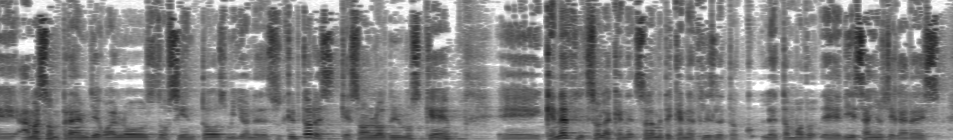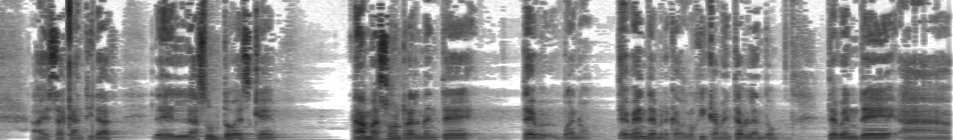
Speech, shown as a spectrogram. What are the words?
eh, Amazon Prime llegó a los 200 millones de suscriptores, que son los mismos que, eh, que Netflix, solamente que Netflix le, tocó- le tomó do- eh, 10 años llegar a, es- a esa cantidad. El asunto es que Amazon realmente, te, bueno, te vende, mercadológicamente hablando, te vende a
